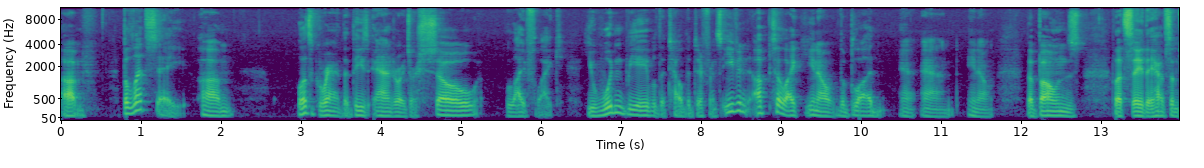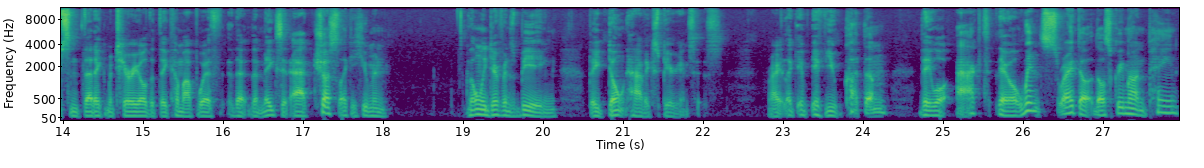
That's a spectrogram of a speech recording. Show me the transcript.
Um, but let's say um, let's grant that these androids are so lifelike, you wouldn't be able to tell the difference, even up to like you know the blood and, and you know the bones let's say they have some synthetic material that they come up with that, that makes it act just like a human. The only difference being they don't have experiences, right? Like if, if you cut them, they will act, they will wince, right? They'll, they'll scream out in pain,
